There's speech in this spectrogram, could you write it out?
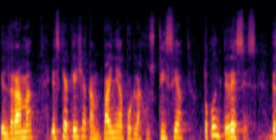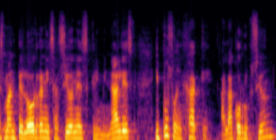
El drama es que aquella campaña por la justicia tocó intereses, desmanteló organizaciones criminales y puso en jaque a la corrupción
